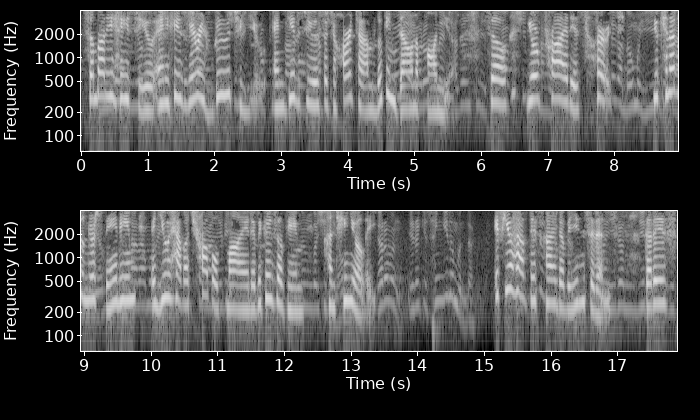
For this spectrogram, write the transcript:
somebody hates you and he is very rude to you and gives you such a hard time looking down upon you. So your pride is hurt. You cannot understand him and you have a troubled mind because of him continually. If you have this kind of incident, that is,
